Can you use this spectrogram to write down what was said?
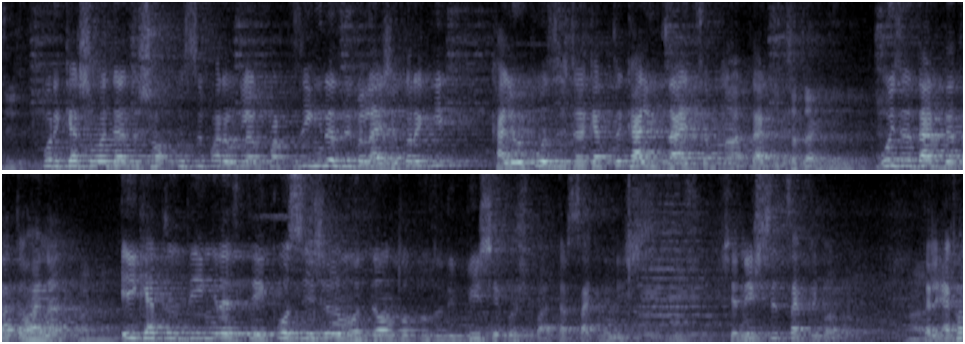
জি জি। পরীক্ষার সময় দেখা যায় সব কিছু পারে পারতেছে ইংরেজি বেলা এসে করে কি? খালি ওই পঁচিশটার ক্ষেত্রে খালি যা ইচ্ছা দাগ ওই যে দাগ দেয় তা তো হয় না। এই ক্ষেত্রে যদি ইংরেজিতে এই পঁচিশের মধ্যে অন্তত যদি বিশ একুশ পায় তার চাকরি নিশ্চিত। সে নিশ্চিত চাকরি পাবে। তাহলে এখন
